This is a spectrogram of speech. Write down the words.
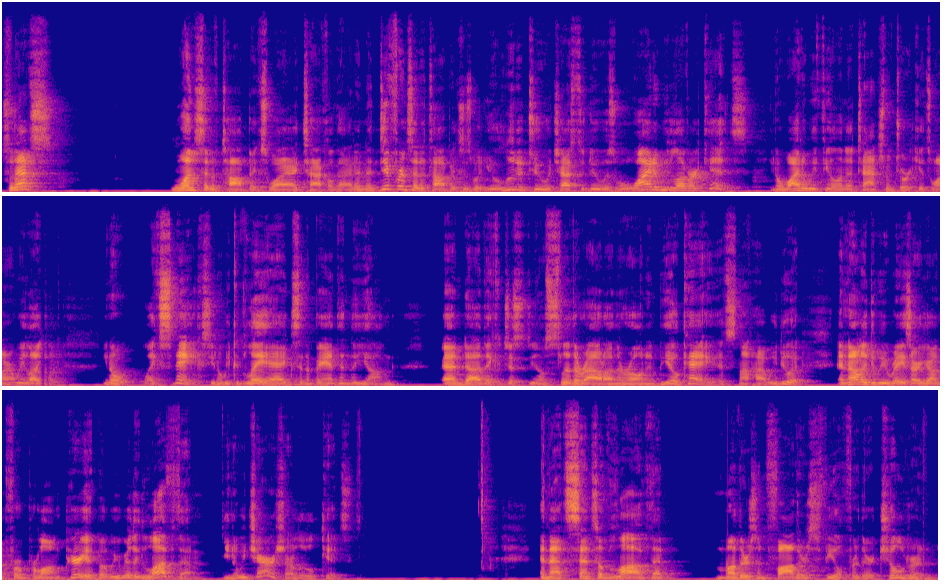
So that's one set of topics why I tackle that. And a different set of topics is what you alluded to, which has to do with well, why do we love our kids? You know, why do we feel an attachment to our kids? Why aren't we like, you know, like snakes? You know, we could lay eggs and abandon the young and uh, they could just you know slither out on their own and be okay. It's not how we do it. And not only do we raise our young for a prolonged period, but we really love them. You know, we cherish our little kids. And that sense of love that mothers and fathers feel for their children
